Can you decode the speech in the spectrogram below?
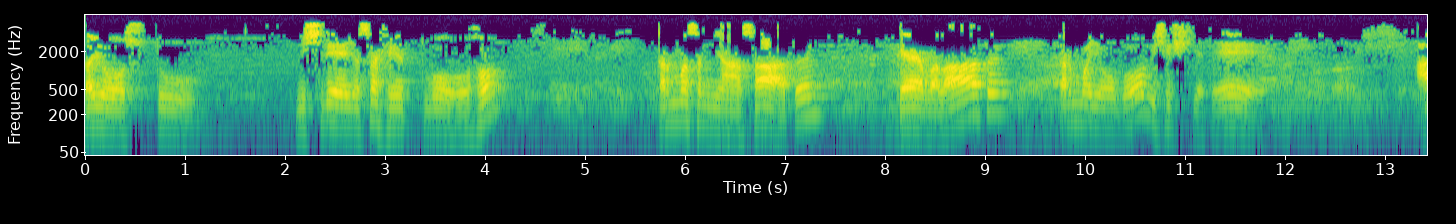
తయోస్తు నిశ్రేయస హేత్వో కర్మసన్యాసాత్ కేవలాత్ కర్మయోగో విశిష్యతే. ఆ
